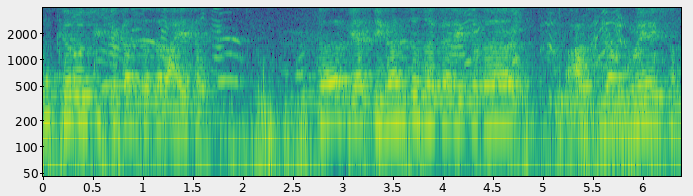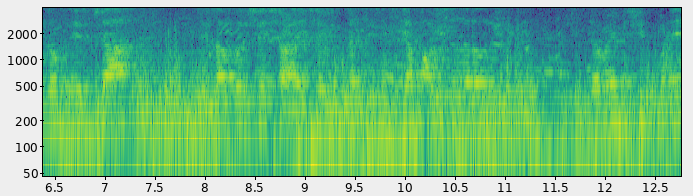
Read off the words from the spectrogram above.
मुख्य रोल शिक्षकांचा तर आहेच आहे. तर या तिघांचं सहकार्य एकत्र असल्यामुळे संगमनेरच्या जिल्हा परिषद शाळेच्या विद्यार्थी संख्या बावीस हजारावर गेली. त्यामुळे निश्चितपणे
